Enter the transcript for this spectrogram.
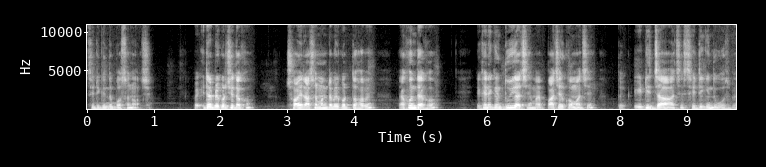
সেটি কিন্তু বসানো আছে। এটা বের করছি দেখো, ছয়ের আসন মানটা বের করতে হবে। এখন দেখো, এখানে কিন্তু দুই আছে মানে পাঁচের কম আছে। তো এটি যা আছে সেটি কিন্তু বসবে।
